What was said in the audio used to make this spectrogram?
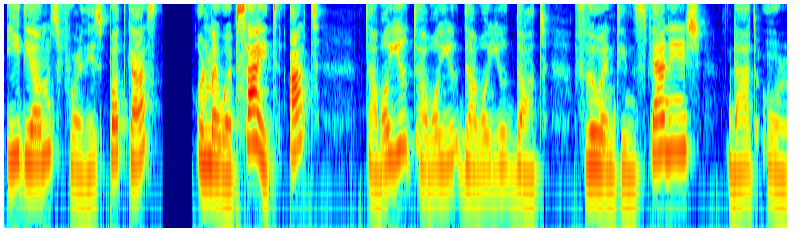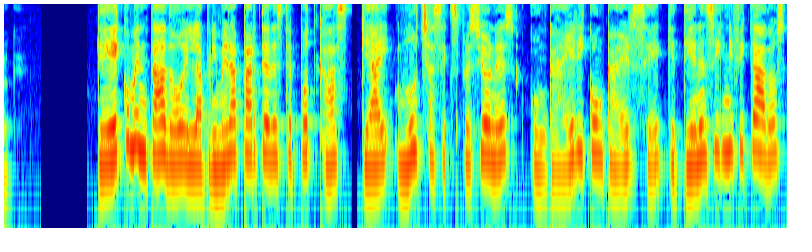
idioms for this podcast on my website at www.fluentinspanish.org. Te he comentado en la primera parte de este podcast que hay muchas expresiones con caer y con caerse que tienen significados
